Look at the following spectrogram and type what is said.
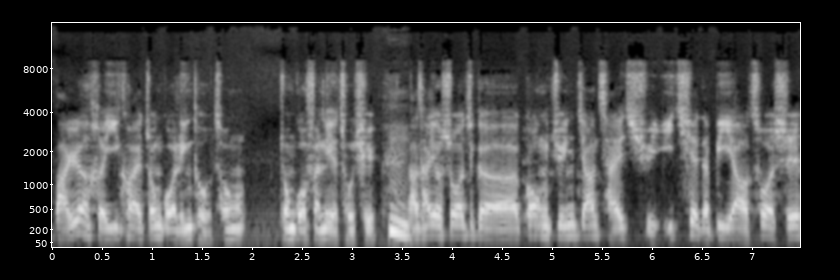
把任何一块中国领土从中国分裂出去。嗯，然后他又说，这个共军将采取一切的必要措施。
